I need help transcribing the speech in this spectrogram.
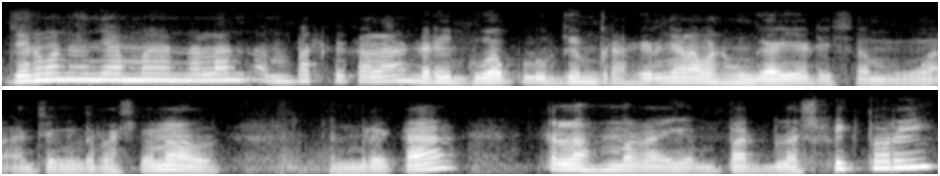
Jerman hanya menelan 4 kekalahan dari 20 game terakhirnya lawan Hungaria di semua ajang internasional dan mereka telah meraih 14 victory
